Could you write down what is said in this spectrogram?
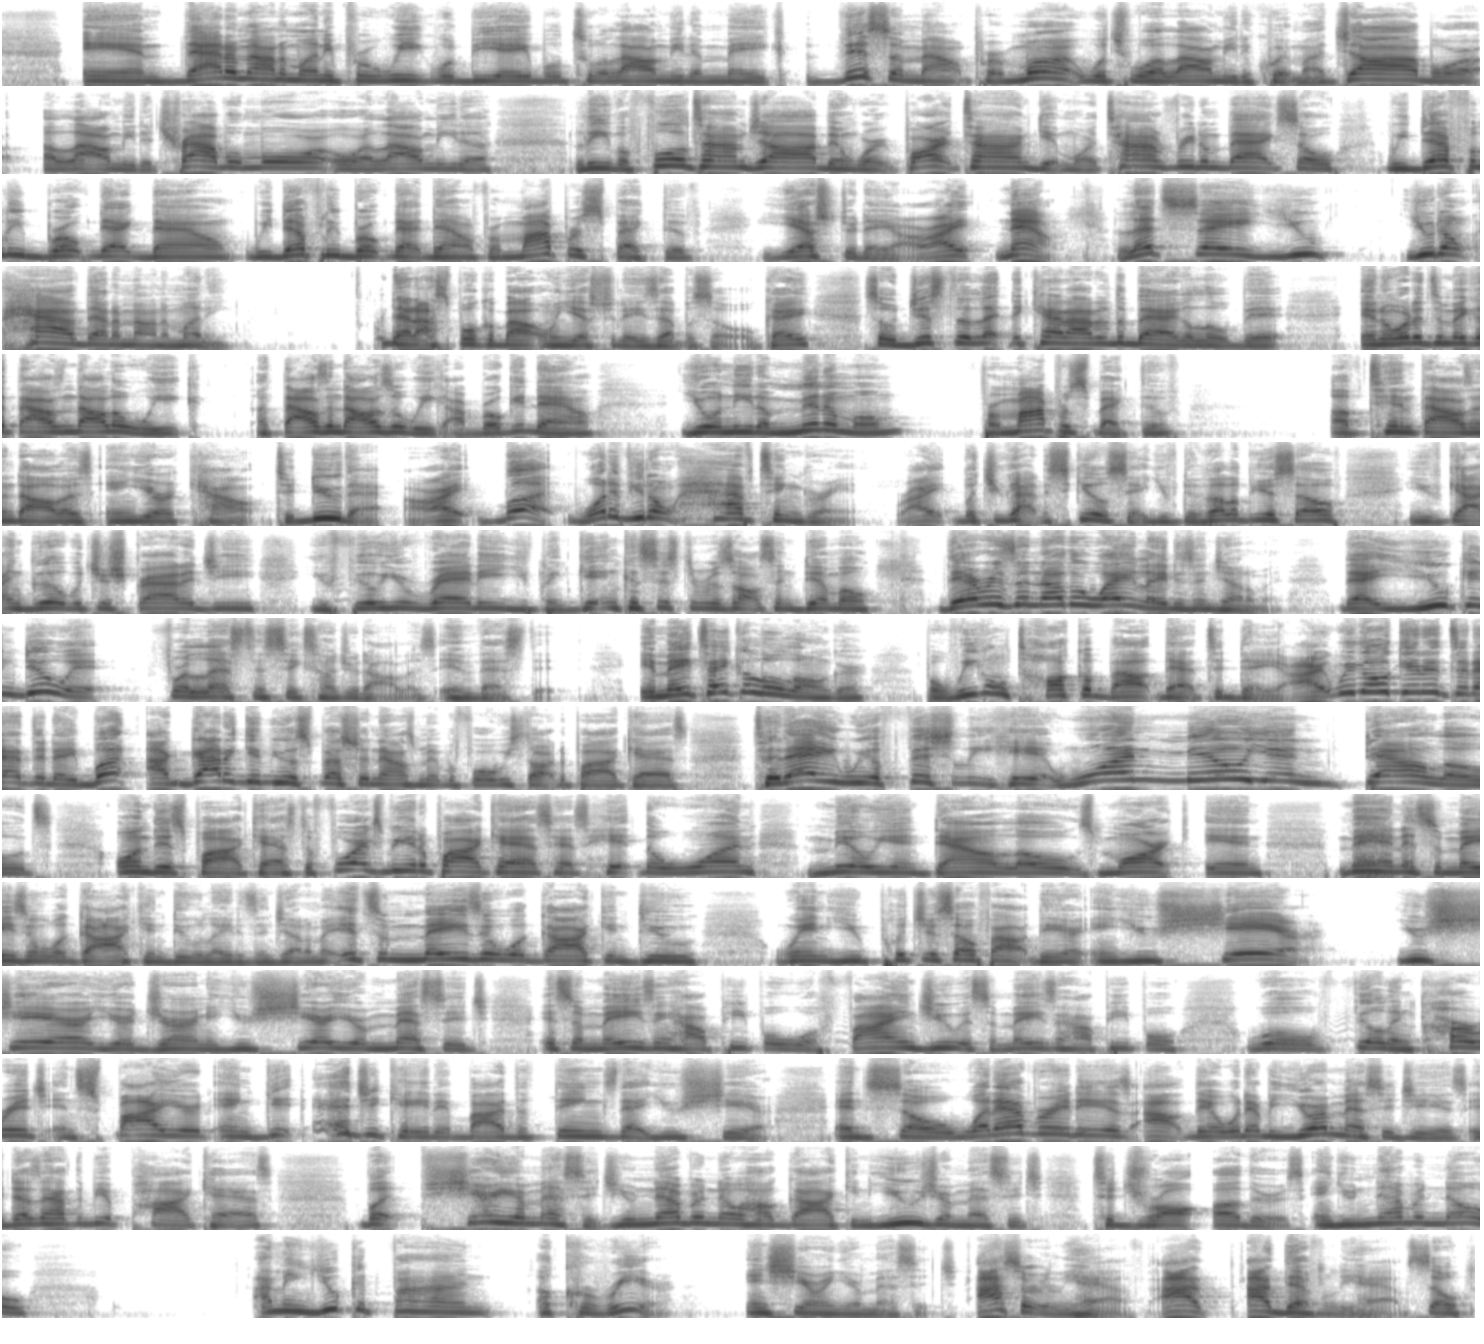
And that amount of money per week would be able to allow me to make this amount per month, which will allow me to quit my job or allow me to travel more or allow me to leave a full time job and work part time, get more time freedom back. So we definitely broke that down. We definitely broke that down from my perspective yesterday. All right. Now, let's say you you don't have that amount of money that I spoke about on yesterday's episode. Okay. So just to let the cat out of the bag a little bit, in order to make a thousand dollar a week, a thousand dollars a week, I broke it down. You'll need a minimum, from my perspective, of ten thousand dollars in your account to do that. All right. But what if you don't have 10 grand? Right. But you got the skill set. You've developed yourself. You've gotten good with your strategy. You feel you're ready. You've been getting consistent results in demo. There is another way, ladies and gentlemen, that you can do it for less than $600 invested. It may take a little longer, but we going to talk about that today. All right, we going to get into that today. But I got to give you a special announcement before we start the podcast. Today, we officially hit 1 million downloads on this podcast. The Forex Beginner podcast has hit the 1 million downloads mark. And man, it's amazing what God can do, ladies and gentlemen. It's amazing what God can do when you put yourself out there and you share you share your journey, you share your message. It's amazing how people will find you. It's amazing how people will feel encouraged, inspired, and get educated by the things that you share. And so, whatever it is out there, whatever your message is, it doesn't have to be a podcast, but share your message. You never know how God can use your message to draw others. And you never know. I mean, you could find a career in sharing your message. I certainly have. I I definitely have. So,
